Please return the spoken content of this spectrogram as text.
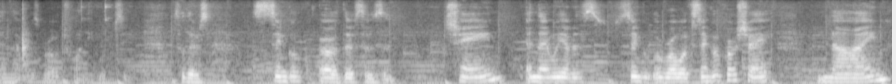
And that was row 20. Whoopsie. So there's single, oh, this is a chain and then we have a single a row of single crochet nine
